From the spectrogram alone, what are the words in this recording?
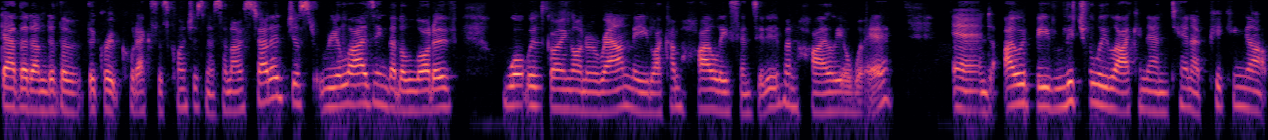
gathered under the, the group called Access Consciousness. And I started just realizing that a lot of what was going on around me, like I'm highly sensitive and highly aware. And I would be literally like an antenna picking up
